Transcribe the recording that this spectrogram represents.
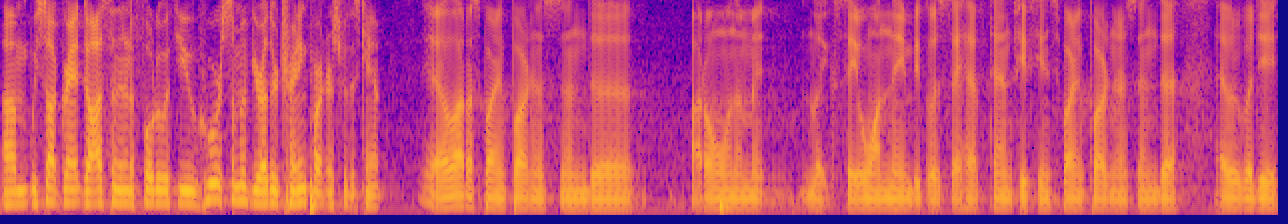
Um, we saw Grant Dawson in a photo with you. Who are some of your other training partners for this camp? Yeah, a lot of sparring partners, and uh, I don't want to like say one name because I have 10, 15 sparring partners, and uh, everybody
